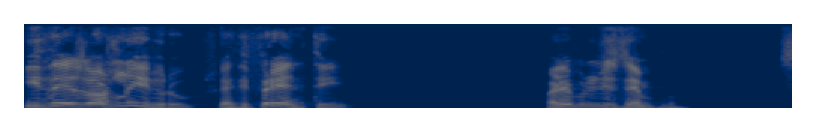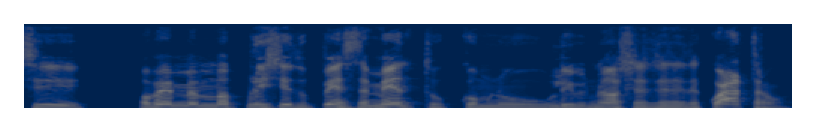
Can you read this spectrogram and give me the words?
ideias aos livros. É diferente. Olha, por exemplo, se houver mesmo uma polícia do pensamento, como no livro de 1984,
